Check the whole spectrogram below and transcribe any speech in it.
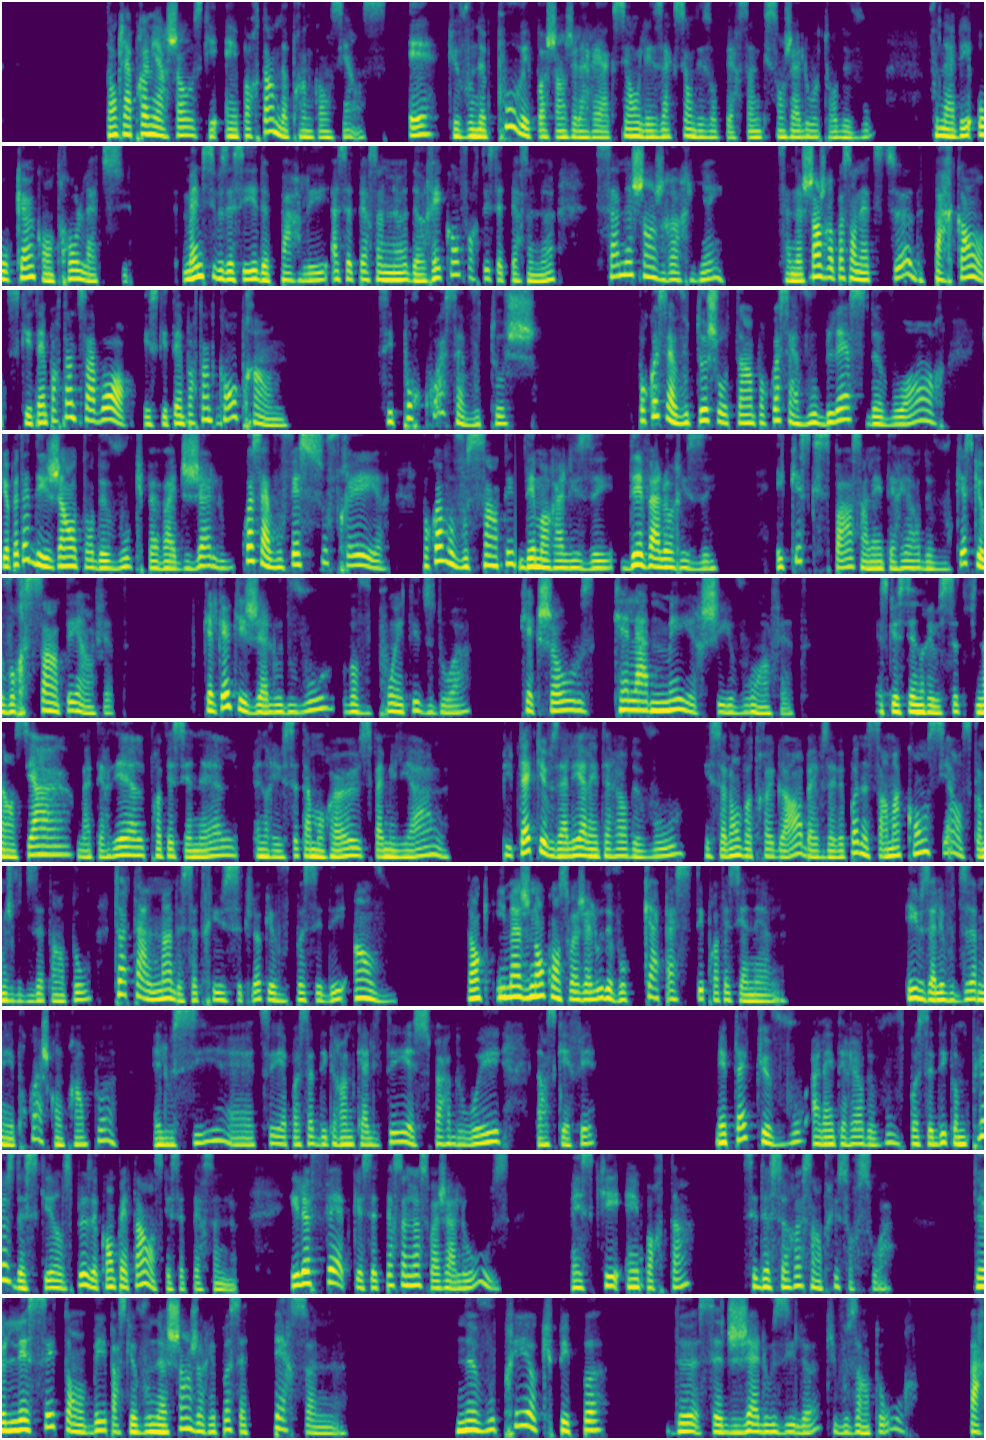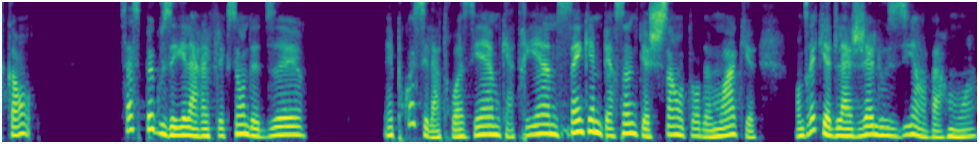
Donc, la première chose qui est importante de prendre conscience est que vous ne pouvez pas changer la réaction ou les actions des autres personnes qui sont jaloux autour de vous. Vous n'avez aucun contrôle là-dessus. Même si vous essayez de parler à cette personne-là, de réconforter cette personne-là, ça ne changera rien. Ça ne changera pas son attitude. Par contre, ce qui est important de savoir et ce qui est important de comprendre, c'est pourquoi ça vous touche? Pourquoi ça vous touche autant? Pourquoi ça vous blesse de voir qu'il y a peut-être des gens autour de vous qui peuvent être jaloux? Pourquoi ça vous fait souffrir? Pourquoi vous vous sentez démoralisé, dévalorisé? Et qu'est-ce qui se passe à l'intérieur de vous? Qu'est-ce que vous ressentez en fait? Quelqu'un qui est jaloux de vous va vous pointer du doigt quelque chose qu'elle admire chez vous en fait. Est-ce que c'est une réussite financière, matérielle, professionnelle, une réussite amoureuse, familiale? Puis peut-être que vous allez à l'intérieur de vous et selon votre regard, ben, vous n'avez pas nécessairement conscience, comme je vous disais tantôt, totalement de cette réussite-là que vous possédez en vous. Donc, imaginons qu'on soit jaloux de vos capacités professionnelles. Et vous allez vous dire, mais pourquoi je ne comprends pas? Elle aussi, elle, elle possède des grandes qualités, elle est super douée dans ce qu'elle fait. Mais peut-être que vous, à l'intérieur de vous, vous possédez comme plus de skills, plus de compétences que cette personne-là. Et le fait que cette personne-là soit jalouse, bien, ce qui est important, c'est de se recentrer sur soi, de laisser tomber parce que vous ne changerez pas cette personne-là. Ne vous préoccupez pas de cette jalousie-là qui vous entoure. Par contre, ça se peut que vous ayez la réflexion de dire mais pourquoi c'est la troisième, quatrième, cinquième personne que je sens autour de moi que on dirait qu'il y a de la jalousie envers moi?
